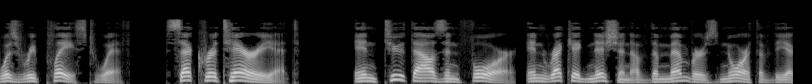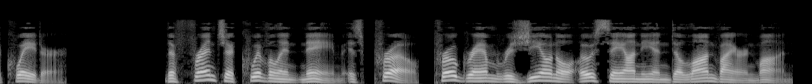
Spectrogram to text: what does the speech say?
was replaced with Secretariat in 2004, in recognition of the members north of the equator. The French equivalent name is PRO, Programme Régional Océanien de l'Environnement.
